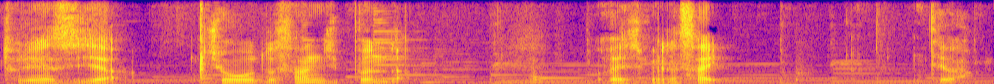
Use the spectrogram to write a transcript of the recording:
とりあえずじゃあちょうど30分だ。おやすみなさい。では。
